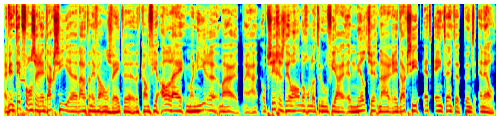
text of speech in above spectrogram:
Heb je een tip voor onze redactie? Eh, laat het dan even aan ons weten. Dat kan via allerlei manieren. Maar nou ja, op zich is het heel handig om dat te doen via een mailtje naar redactie.120.nl.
